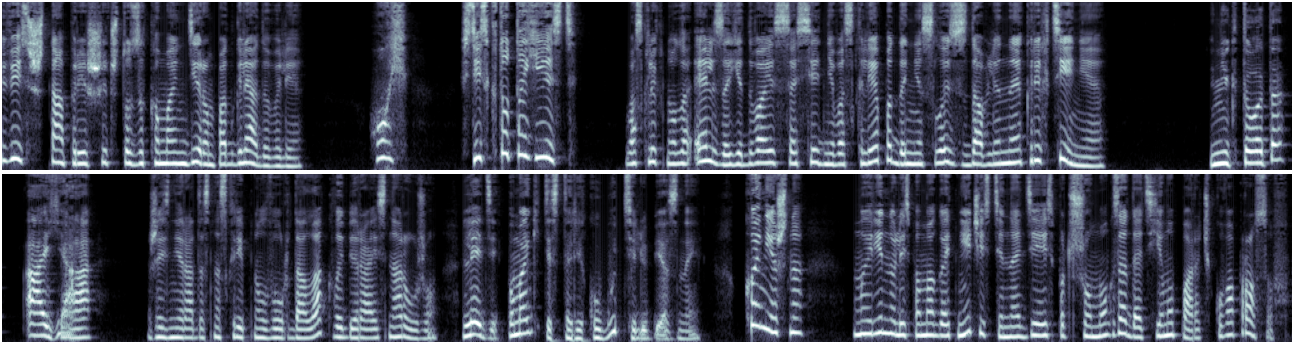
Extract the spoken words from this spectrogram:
Весь штаб решит, что за командиром подглядывали. «Ой, здесь кто-то есть!» — воскликнула Эльза, едва из соседнего склепа донеслось сдавленное кряхтение. «Не кто-то, а я!» — жизнерадостно скрипнул вурдалак, выбираясь наружу. «Леди, помогите старику, будьте любезны». «Конечно!» Мы ринулись помогать нечисти, надеясь под шумок задать ему парочку вопросов.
